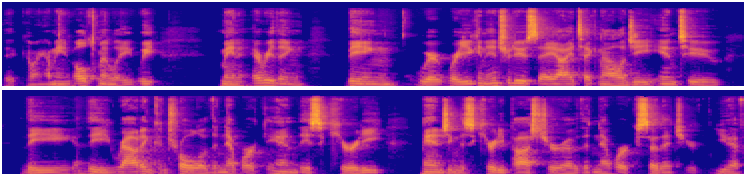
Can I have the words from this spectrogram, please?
it going. I mean ultimately we i mean everything being where where you can introduce ai technology into the the routing control of the network and the security managing the security posture of the network so that you you have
